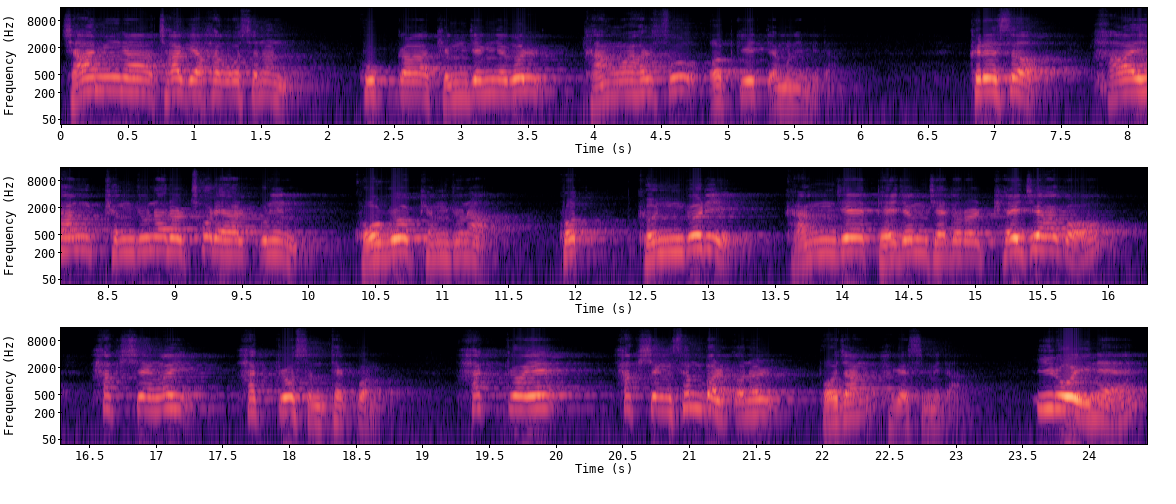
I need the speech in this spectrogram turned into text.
잠이나 자게 하고서는 국가 경쟁력을 강화할 수 없기 때문입니다. 그래서 하향 평준화를 초래할 뿐인 고교 평준화, 곧 근거리 강제 배정 제도를 폐지하고 학생의 학교 선택권, 학교의 학생 선발권을 보장하겠습니다. 이로 인해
